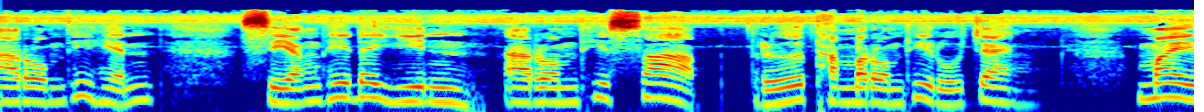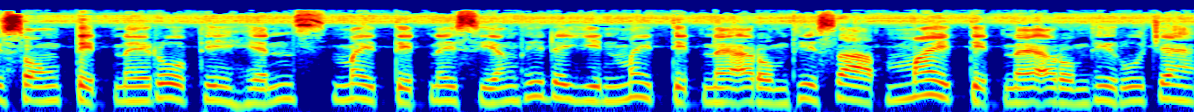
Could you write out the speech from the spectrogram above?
อารมณ์ที่เห็น เสียงที่ได้ยิน อารมณ์ที่ทราบ หรือธรรมอารมณ์ที่รู้แจ้ง ไม่ทรงติดในรูปที่เห็น ไม่ติดในเสียงที่ได้ยิน ไม่ติดในอารมณ์ที่ทราบ ไม่ติดในอารมณ์ที่รู้แจ้ง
